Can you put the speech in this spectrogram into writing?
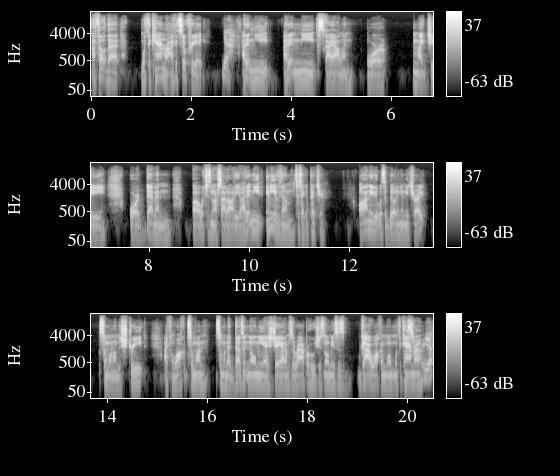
I felt that with the camera, I could still create. Yeah. I didn't need I didn't need Sky Allen or Mike G or Devin, uh, which is Northside Audio. I didn't need any of them to take a picture. All I needed was a building in Detroit, someone on the street. I can walk up to someone, someone that doesn't know me as Jay Adams, the rapper, who just know me as this guy walking with the camera. Yep.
